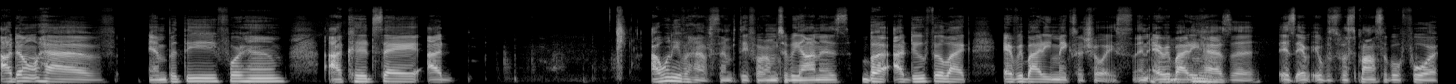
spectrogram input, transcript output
I don't have empathy for him. I could say I I wouldn't even have sympathy for him to be honest, but I do feel like everybody makes a choice and everybody has a is it was responsible for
